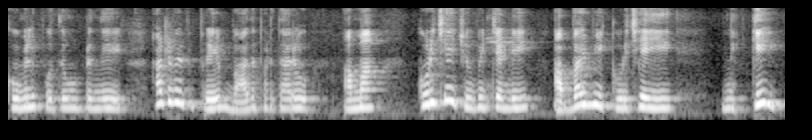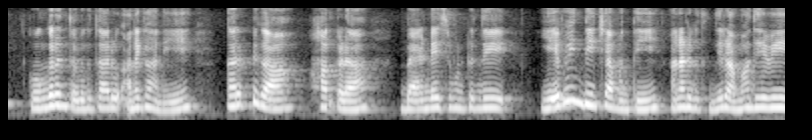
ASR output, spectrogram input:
కుమిలిపోతూ ఉంటుంది. అటువైపు ప్రేమ్ బాధపడతారు. అమ్మ కుడి చేయి చూపించండి. అబ్బాయి మీ కుడి చేయి నిక్కి ఉంగరం తొడుగుతారు అనగానే కరెక్ట్గా అక్కడ బ్యాండేజ్ ఉంటుంది. ఏమైంది చామంతి అని అడుగుతుంది రమాదేవి.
